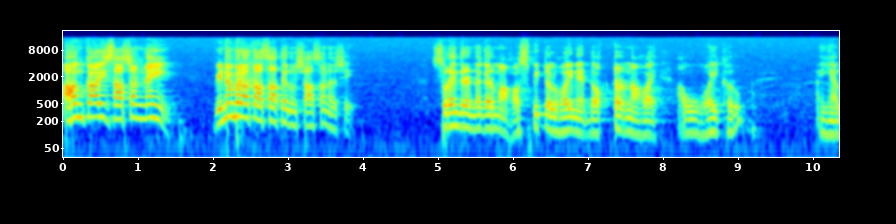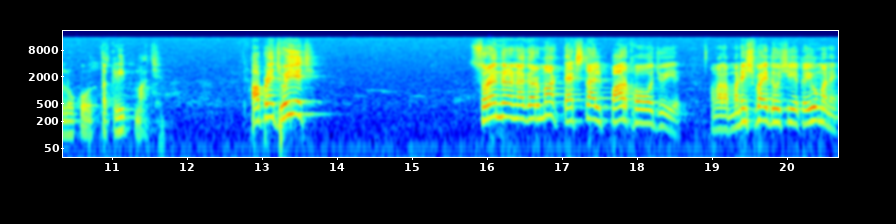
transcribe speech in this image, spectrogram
અહંકારી શાસન નહીં, વિનમ્રતા સાથેનું શાસન હશે. સુરેન્દ્રનગરમાં હોસ્પિટલ હોય ને ડૉક્ટર ના હોય, આવું હોય ખરું? અહીંયા લોકો તકલીફમાં છે. આપણે જોઈએ છે સુરેન્દ્રનગરમાં ટેક્સટાઇલ પાર્ક હોવો જોઈએ. અમારા મનીષભાઈ દોશીએ કહ્યું મને,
